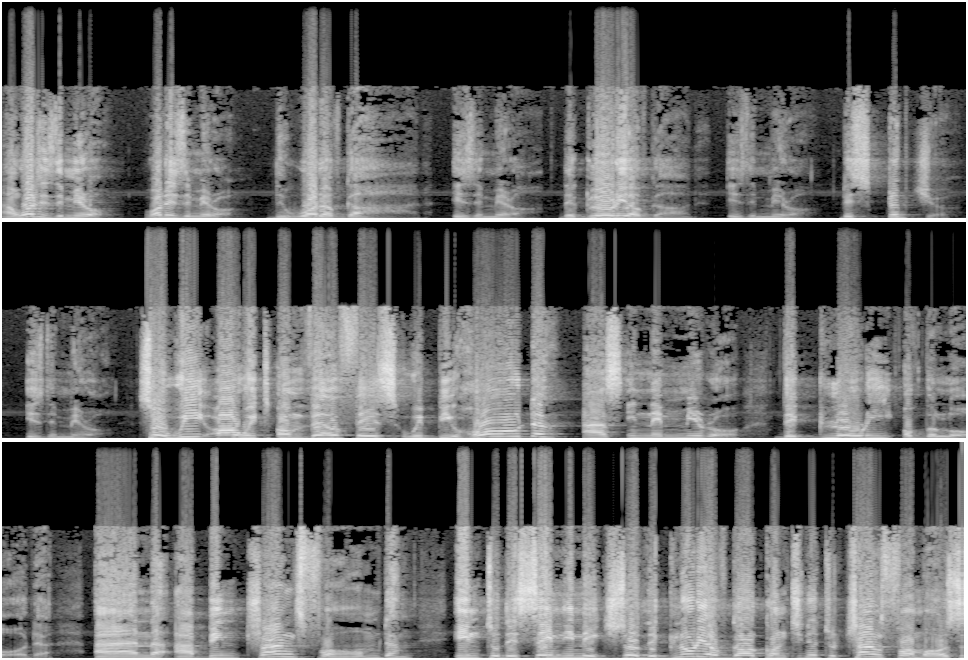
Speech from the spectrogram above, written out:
And what is the mirror? What is the mirror? The Word of God is the mirror. The glory of God is the mirror. The Scripture is the mirror. So we all with unveiled face, we behold as in a mirror the glory of the Lord and are being transformed into the same image. So the glory of God continue to transform us,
